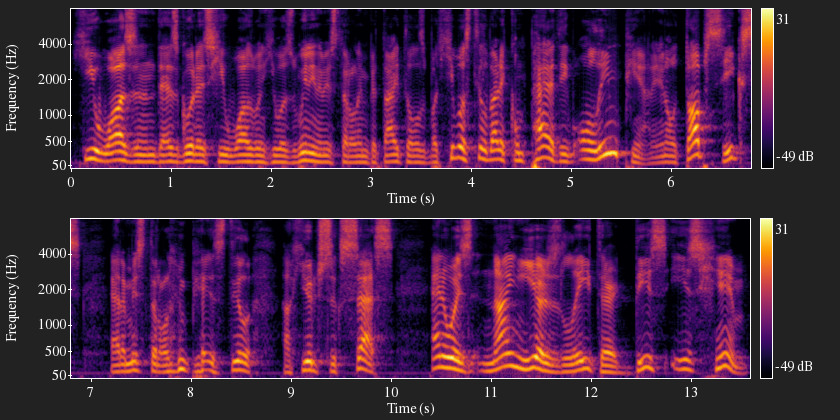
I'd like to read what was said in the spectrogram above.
He wasn't as good as he was when he was winning the Mr. Olympia titles, but he was still very competitive Olympian, you know, top 6 at a Mr. Olympia is still a huge success. Anyways, 9 years later, this is him.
